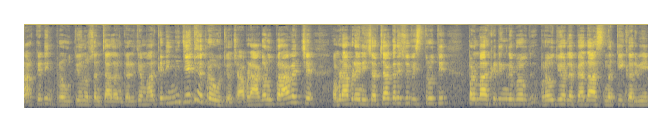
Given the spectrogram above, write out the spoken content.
માર્કેટિંગ પ્રવૃત્તિઓનું સંચાલન કરીએ છીએ. માર્કેટિંગની જે કંઈ પ્રવૃત્તિઓ છે, આપણે આગળ ઉપર આવે જ છે. હમણાં આપણે એની ચર્ચા કરીશું વિસ્તૃતથી પણ માર્કેટિંગની પ્રવૃત્તિઓ એટલે પેદાશ નક્કી કરવી.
